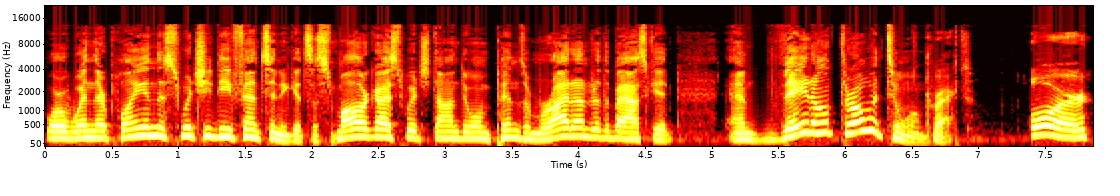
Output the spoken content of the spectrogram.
or when they're playing the switchy defense and he gets a smaller guy switched onto him, pins him right under the basket, and they don't throw it to him. Correct. Or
